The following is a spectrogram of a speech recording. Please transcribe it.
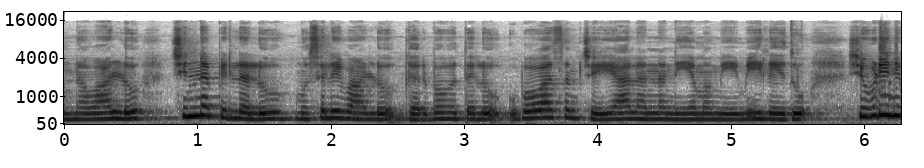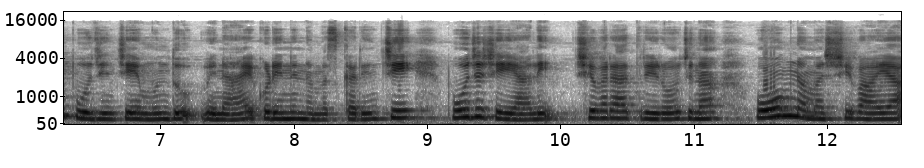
ఉన్నవాళ్ళు చిన్నపిల్లలు ముసలివాళ్ళు గర్భవతులు ఉపవాసం చేయాలన్న నియమం ఏమీ లేదు. శివుడిని పూజించే ముందు వినాయకుడిని నమస్కరించి పూజ చేయాలి. శివరాత్రి రోజున ఓం నమ శివాయ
